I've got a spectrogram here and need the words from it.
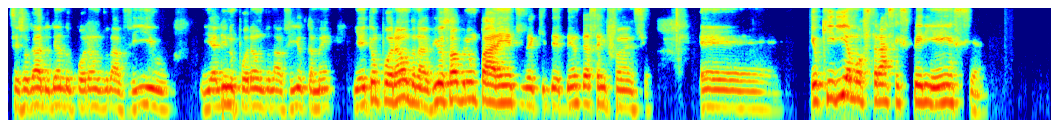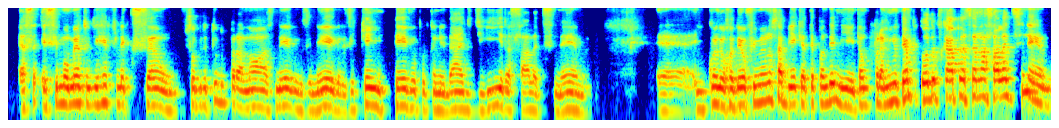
ser jogado dentro do porão do navio e ali no porão do navio também. E aí tem um porão do navio, só abrir um parênteses aqui dentro dessa infância. É, eu queria mostrar essa experiência essa, esse momento de reflexão, sobretudo para nós, negros e negras, e quem teve a oportunidade de ir à sala de cinema. É, e quando eu rodei o filme, eu não sabia que ia ter pandemia. Então, para mim, o tempo todo eu ficava pensando na sala de cinema.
